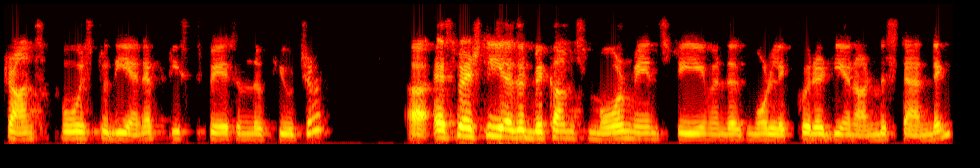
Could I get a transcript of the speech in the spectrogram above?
transposed to the NFT space in the future, uh, especially as it becomes more mainstream and there's more liquidity and understanding.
